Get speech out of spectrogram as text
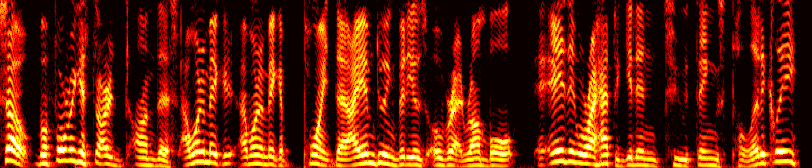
So before we get started on this, I want to make a, I want to make a point that I am doing videos over at Rumble. Anything where I have to get into things politically,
